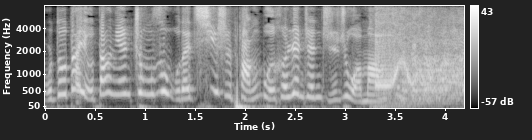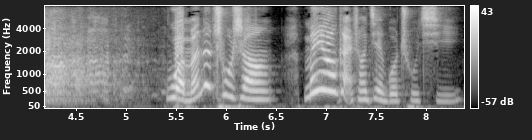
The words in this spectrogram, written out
舞都带有当年中字舞的气势磅礴和认真执着吗？我们的出生没有赶上建国初期，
